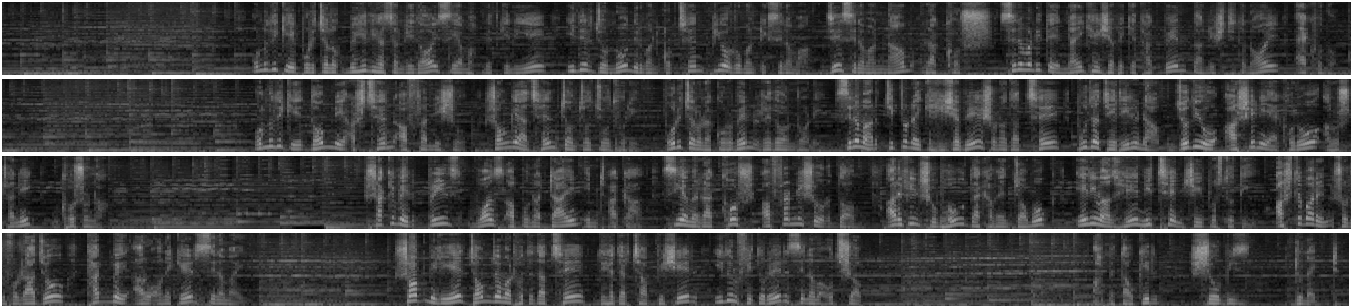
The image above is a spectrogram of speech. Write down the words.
অন্যদিকে পরিচালক মেহেদি হাসান হৃদয়, সিয়াম আহমেদকে নিয়ে ঈদের জন্য নির্মাণ করছেন পিওর রোমান্টিক সিনেমা, যে সিনেমার নাম রাক্ষস। সিনেমাটিতে নায়িকা হিসাবে কে থাকবেন তা নিশ্চিত নয় এখনও। অন্যদিকে দম নিয়ে আসছেন আফরান নিশো, সঙ্গে আছেন চঞ্চল চৌধুরী। পরিচালনা করবেন রেদওয়ান রনি। সিনেমার চিত্রনায়িকা হিসেবে শোনা যাচ্ছে পূজা চেরির নাম, যদিও আসেনি এখনও আনুষ্ঠানিক ঘোষণা। সাকিবের prince once upon a time in Dhaka. সিএমের রাক্ষস আফরান নিশোর দম। আরিফিন শুভও দেখাবেন চমক। এরই মাঝে নিচ্ছেন সেই প্রস্তুতি। আসতে পারেন শরীফুল রাজও, থাকবে আরও অনেকের সিনেমায়। সব মিলিয়ে জমজমাট হতে যাচ্ছে দুই হাজার ছাব্বিশের ঈদুল ফিতরের সিনেমা উৎসব। Ahmed Tauquir showbiz tonight.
